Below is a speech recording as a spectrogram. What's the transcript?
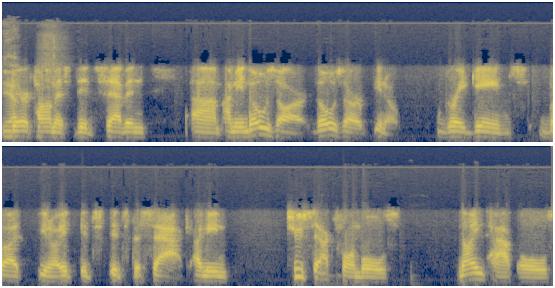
Yep. Derrick Thomas did seven. Um, I mean, those are those are you know great games, but you know it, it's it's the sack. I mean, two sack fumbles, nine tackles,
